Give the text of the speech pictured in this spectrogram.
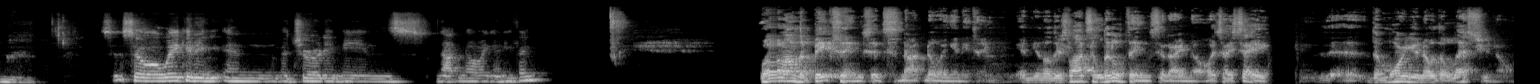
Mm. So, so awakening and maturity means not knowing anything. Well, on the big things, it's not knowing anything. And, you know, there's lots of little things that I know. As I say, the, the more you know, the less you know.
